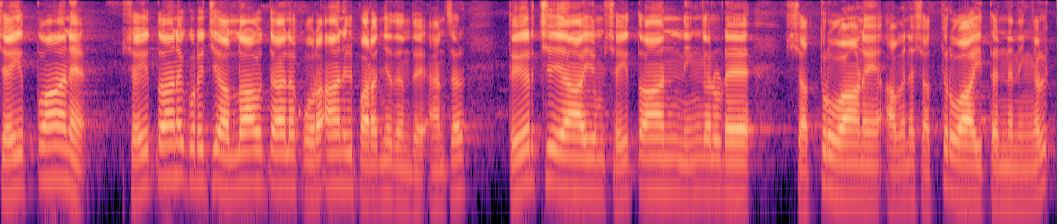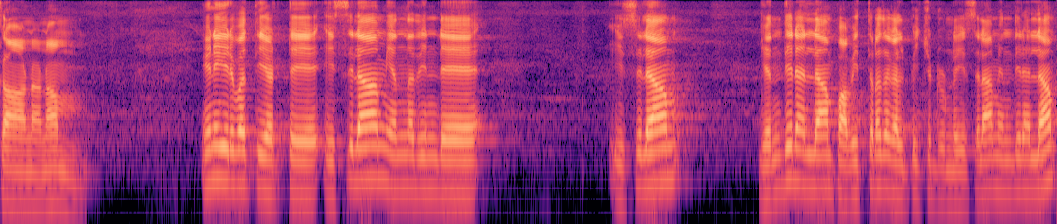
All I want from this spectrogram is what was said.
ഷെയ്ത്താന് ഷെയ്ത്താനെ കുറിച്ച് അള്ളാഹു താല ഖുർആാനിൽ പറഞ്ഞതെന്ത്? ആൻസർ തീർച്ചയായും ഷെയ്ത്താൻ നിങ്ങളുടെ ശത്രുവാണ്. അവനെ ശത്രുവായി തന്നെ നിങ്ങൾ കാണണം. ഇനി ഇരുപത്തിയെട്ട് ഇസ്ലാം എന്നതിന്റെ ഇസ്ലാം എന്തിനെല്ലാം പവിത്രത കൽപ്പിച്ചിട്ടുണ്ട്? ഇസ്ലാം എന്തിനെല്ലാം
